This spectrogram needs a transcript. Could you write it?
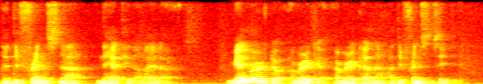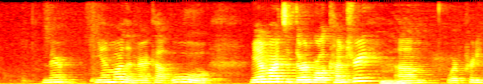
the difference na na het hina la la. Myanmar to America America na a difference it. Mer- Myanmar, America. Ooh, Myanmar's a third world country. Mhm. Um, we're pretty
